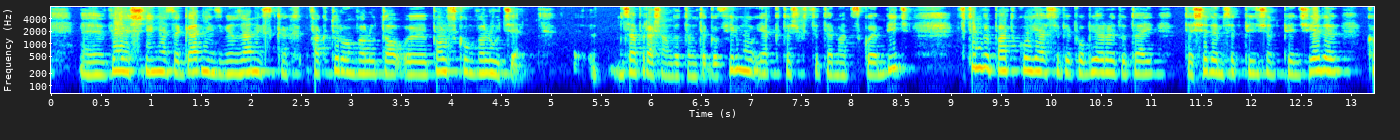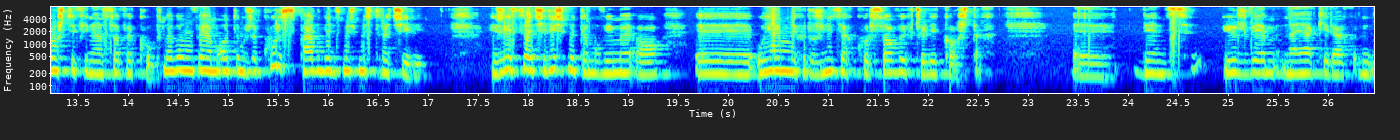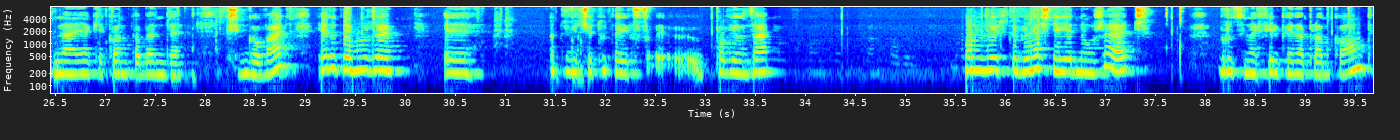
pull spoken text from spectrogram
wyjaśnienia zagadnień związanych z fakturą waluto, polską walucie. Zapraszam do tamtego filmu, jak ktoś chce temat zgłębić. W tym wypadku ja sobie pobiorę tutaj te 755,1 koszty finansowe kup. No bo mówiłam o tym, że kurs spadł, więc myśmy stracili. Jeżeli straciliśmy, to mówimy o y, ujemnych różnicach kursowych, czyli kosztach. Y, Więc już wiem, na, jaki, na jakie konto będę księgować. Ja tutaj może, y, oczywiście tutaj w y, powiązaniu może jeszcze wyjaśnię jedną rzecz. Wrócę na chwilkę na plan kont.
